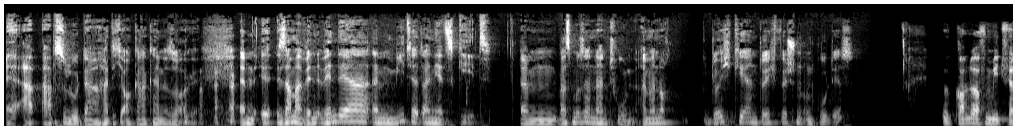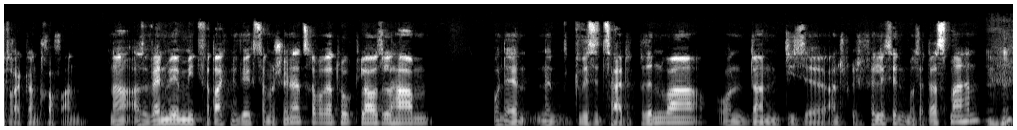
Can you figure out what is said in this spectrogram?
Äh, absolut, da hatte ich auch gar keine Sorge. ähm, äh, sag mal, wenn, wenn der ähm, Mieter dann jetzt geht, ähm, was muss er dann tun? Einmal noch durchkehren, durchwischen und gut ist? Kommt auf den Mietvertrag dann drauf an. Na, also wenn wir im Mietvertrag eine wirksame Schönheitsreparaturklausel haben, und er eine gewisse Zeit drin war und dann diese Ansprüche fällig sind, muss er das machen. Mhm.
